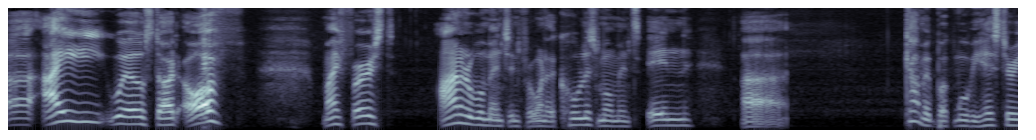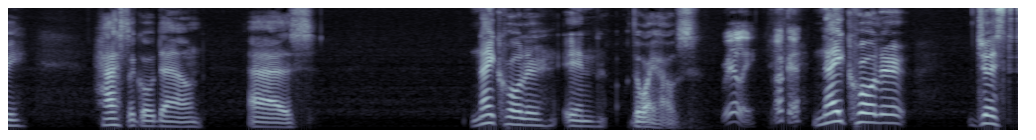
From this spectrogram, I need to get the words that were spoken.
Uh, I will start off my first honorable mention for one of the coolest moments in uh, comic book movie history has to go down as Nightcrawler in the White House. Really? Okay. Nightcrawler, just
